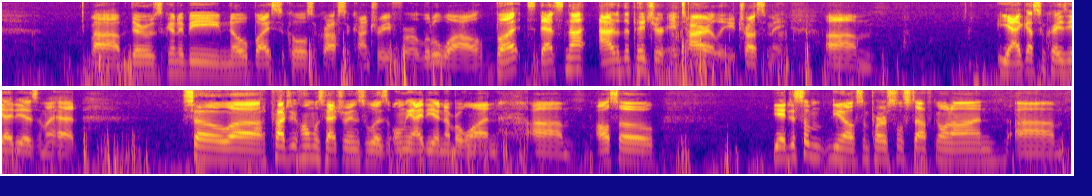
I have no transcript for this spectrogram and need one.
Um, there was going to be no bicycles across the country for a little while, but that's not out of the picture entirely, trust me. Um, yeah, I got some crazy ideas in my head. So, uh, Project Homeless Veterans was only idea number one. Um, also, yeah, just some you know some personal stuff going on. Um,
